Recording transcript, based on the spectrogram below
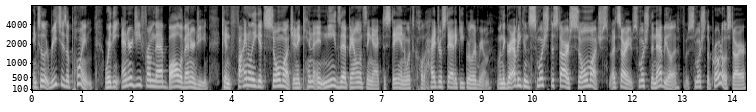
until it reaches a point where the energy from that ball of energy can finally gets so much and it can it needs that balancing act to stay in what's called hydrostatic equilibrium. When the gravity can smush the star so much, uh, sorry, smush the nebula, smush the protostar,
